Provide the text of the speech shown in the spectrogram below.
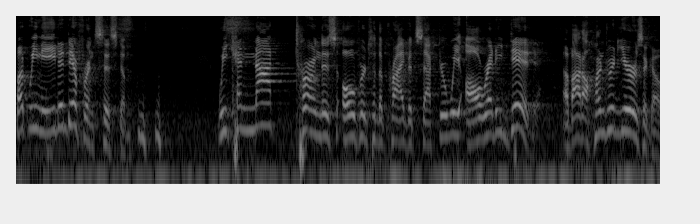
but we need a different system. We cannot turn this over to the private sector. We already did about 100 years ago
